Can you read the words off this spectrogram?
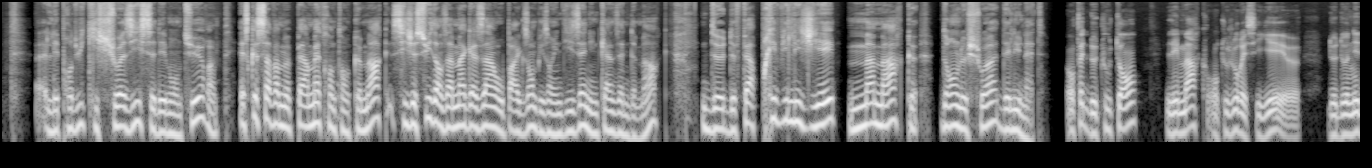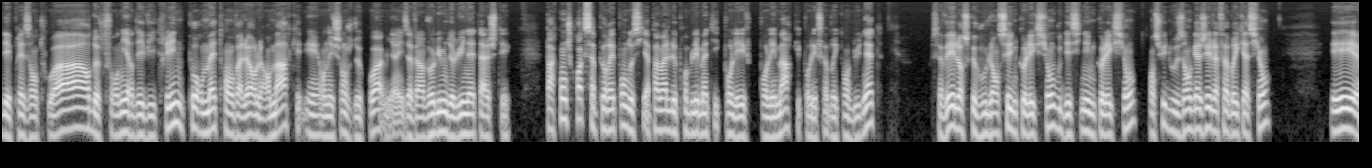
les produits qui choisissent des montures, est-ce que ça va me permettre en tant que marque, si je suis dans un magasin où, par exemple, ils ont une dizaine, une quinzaine de marques, de, de faire privilégier ma marque dans le choix des lunettes? En fait, de tout temps, les marques ont toujours essayé de donner des présentoirs, de fournir des vitrines pour mettre en valeur leur marque et en échange de quoi eh bien, ils avaient un volume de lunettes à acheter. Par contre, je crois que ça peut répondre aussi à pas mal de problématiques pour les, pour les marques et pour les fabricants de lunettes. Vous savez, lorsque vous lancez une collection, vous dessinez une collection, ensuite vous engagez la fabrication, Et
